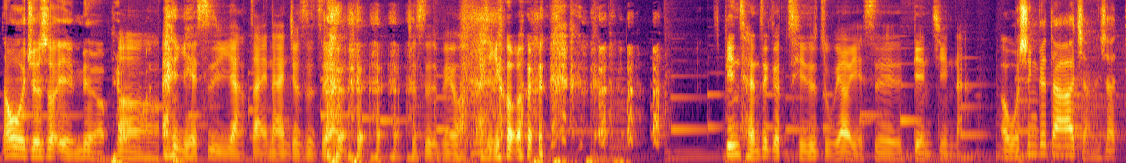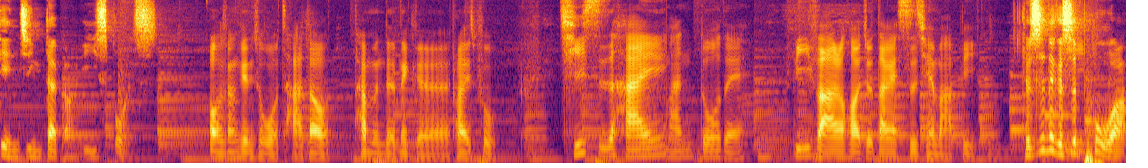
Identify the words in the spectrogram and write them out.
然后我觉得说，也、欸、没有要陪我玩，呃，也是一样，宅男就是这样，就是没有朋友。槟城这个其实主要也是电竞呐。啊，呃，我先跟大家讲一下，电竞代表 e-sports。哦，刚跟你说，我查到他们的那个 price pool，其实还蛮多的。FIFA 的话就大概四千马币，可是那个是 pool 啊。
